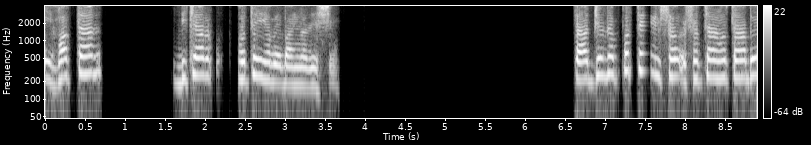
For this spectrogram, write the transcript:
এই হত্যার বিচার হতেই হবে বাংলাদেশে। তার জন্য প্রত্যেক সোচ্চার হতে হবে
